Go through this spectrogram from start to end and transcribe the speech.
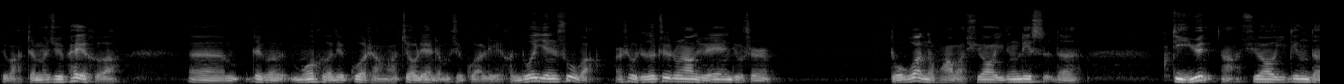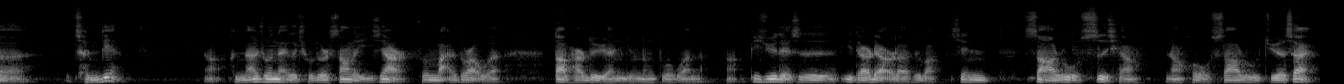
对吧？怎么去配合？呃，这个磨合的过程啊，教练怎么去管理？很多因素吧。而且我觉得最重要的原因就是，夺冠的话吧，需要一定历史的底蕴啊，需要一定的沉淀啊，很难说哪个球队上来一下说买了多少个大牌队员你就能夺冠的啊，必须得是一点点的，是吧？先杀入四强，然后杀入决赛，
